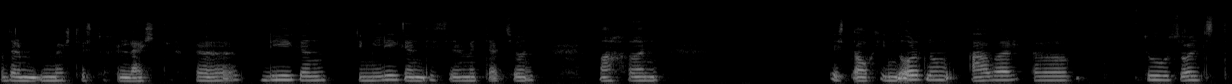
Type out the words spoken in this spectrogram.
oder möchtest du vielleicht äh, liegen, im Liegen diese Meditation machen, ist auch in Ordnung, aber äh, du sollst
